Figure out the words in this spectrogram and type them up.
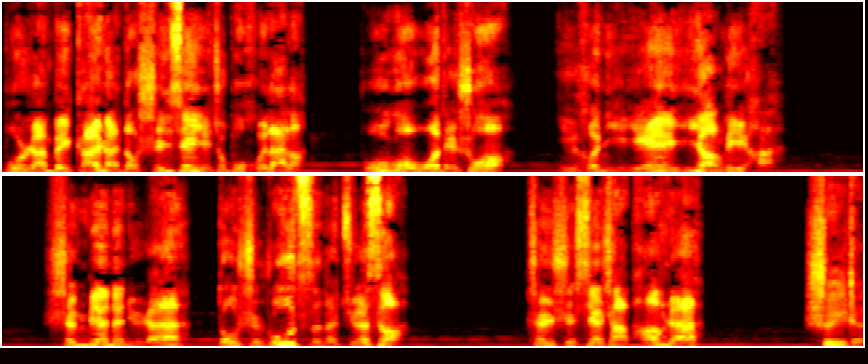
不然被感染到神仙也就不回来了。不过我得说。”你和你爷爷一样厉害，身边的女人都是如此的绝色，真是羡煞旁人。睡着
